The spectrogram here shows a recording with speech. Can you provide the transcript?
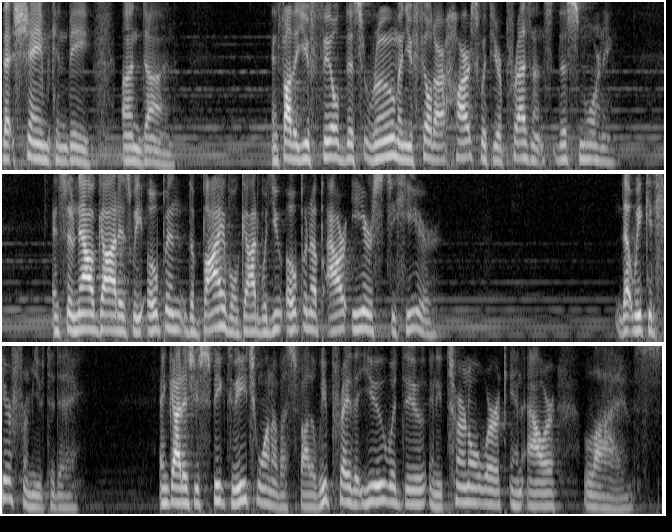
that shame can be undone. And Father, you filled this room and you filled our hearts with your presence this morning. And so now, God, as we open the Bible, God, would you open up our ears to hear that we could hear from you today? And God, as you speak to each one of us, Father, we pray that you would do an eternal work in our lives.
